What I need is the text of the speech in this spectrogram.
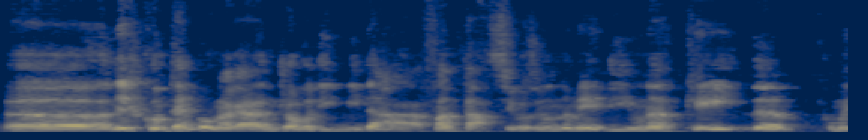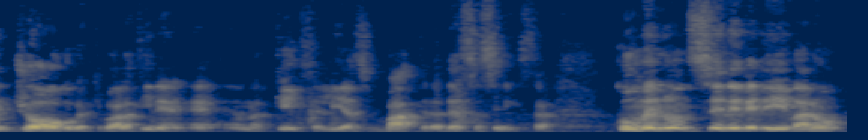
Uh, nel contempo è un gioco di guida fantastico, secondo me, di un arcade come gioco, perché poi alla fine è un arcade lì a sbattere a destra e a sinistra, come non se ne vedevano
